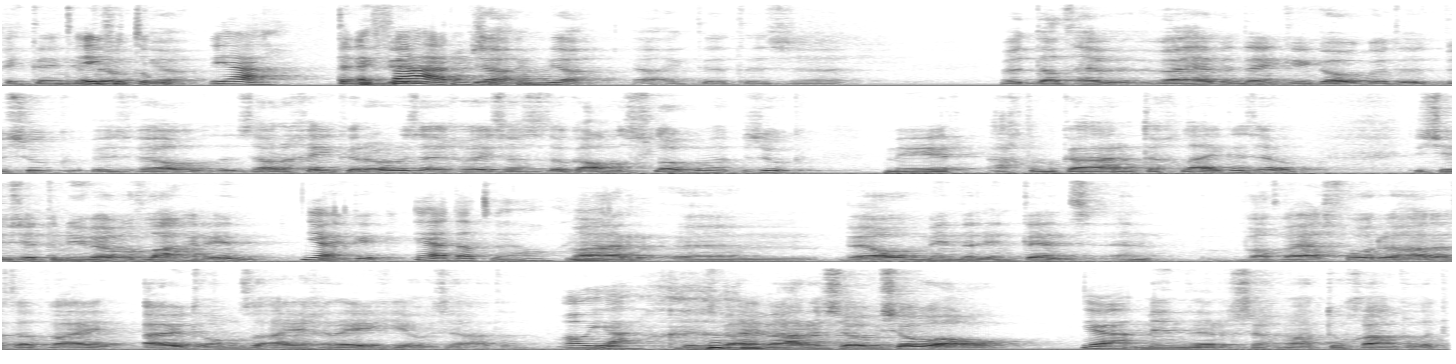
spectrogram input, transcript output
ik denk even ook, te, ja. ja, te En ik ervaren. denk- zeg ja, maar. ja, ja, ik, dat is, eh, we, dat hebben, wij hebben denk ik ook, het, het bezoek is wel, zou er geen corona zijn geweest, was het ook anders verlopen met bezoek. Meer achter elkaar en tegelijk en zo. Dus je zit er nu wel wat langer in, Ja. denk ik. Ja, dat wel. ja. Maar ehm, wel minder intens. En wat wij als voordeel hadden, is dat wij uit onze eigen regio zaten. Oh ja, Dus wij waren sowieso al ja, minder, zeg maar, toegankelijk.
